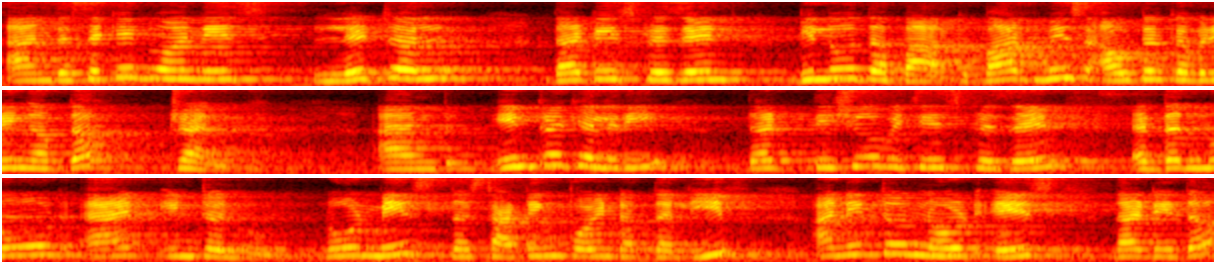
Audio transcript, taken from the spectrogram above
and the second one is lateral that is present below the bark. Bark means outer covering of the trunk and intercalary that tissue which is present at the node and internode. Node means the starting point of the leaf and internode is that is the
